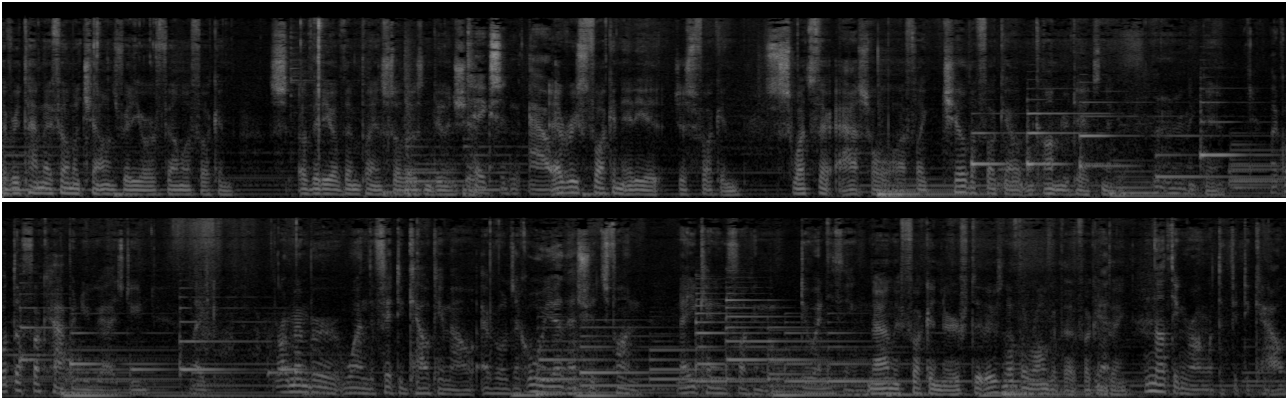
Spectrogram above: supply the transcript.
every time they film a challenge video or film a fucking a video of them playing solos and doing shit, takes an hour. every fucking idiot just fucking sweats their asshole off. Like, chill the fuck out and calm your tits, nigga. Mhm. Like, damn. Like what the fuck happened, to you guys, dude? Like I remember when the 50 cal came out, everyone's like, "Oh yeah, that shit's fun." Now you can't even fucking do anything. Now they fucking nerfed it. There's nothing wrong with that fucking Yeah, thing. Nothing wrong with the 50 cal.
